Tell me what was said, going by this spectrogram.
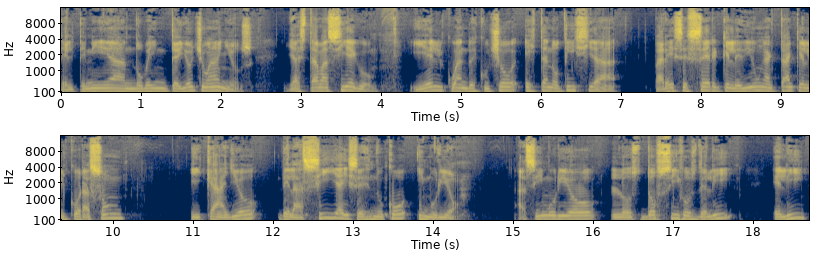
Él tenía 98 años ya estaba ciego y él cuando escuchó esta noticia parece ser que le dio un ataque al corazón y cayó de la silla y se desnucó y murió. Así murió los dos hijos de Elí, Elí,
